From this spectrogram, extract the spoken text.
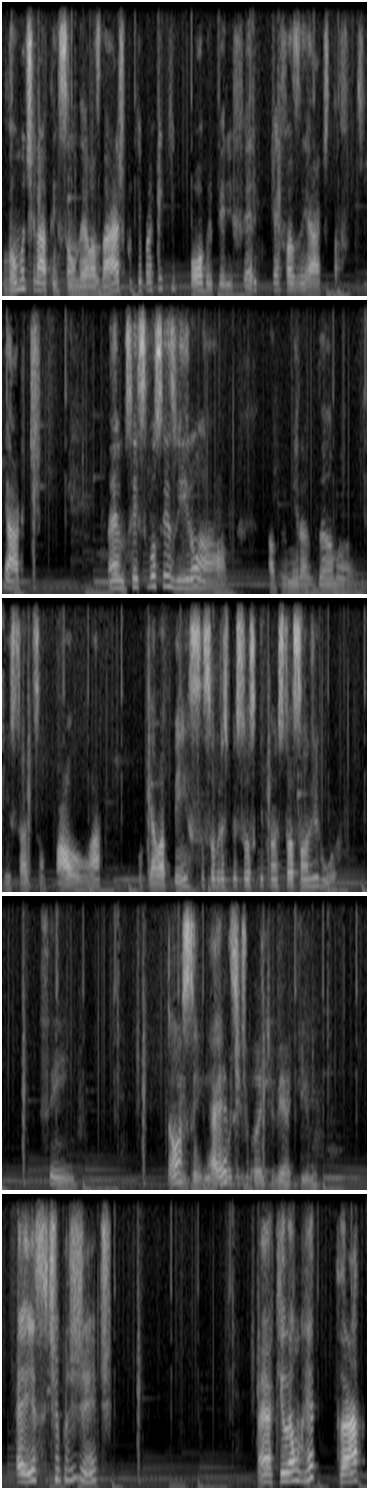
vamos tirar a atenção delas da arte, porque para que, que pobre periférico quer fazer arte? Tá? Que arte? Né? Não sei se vocês viram a, a primeira dama do estado de São Paulo lá, o que ela pensa sobre as pessoas que estão em situação de rua. Sim. Então, assim, é esse tipo de ver aquilo. É esse tipo de gente. É, aquilo é um retrato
